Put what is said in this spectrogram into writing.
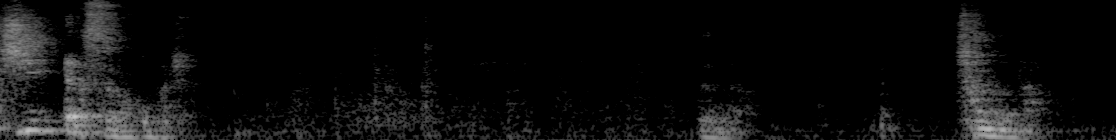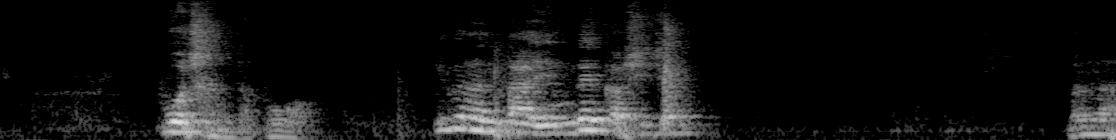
gx라고 보자. 된다. 찾는다. 부호 찾는다. 부호. 이거는 다 0된 값이죠? 맞나?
